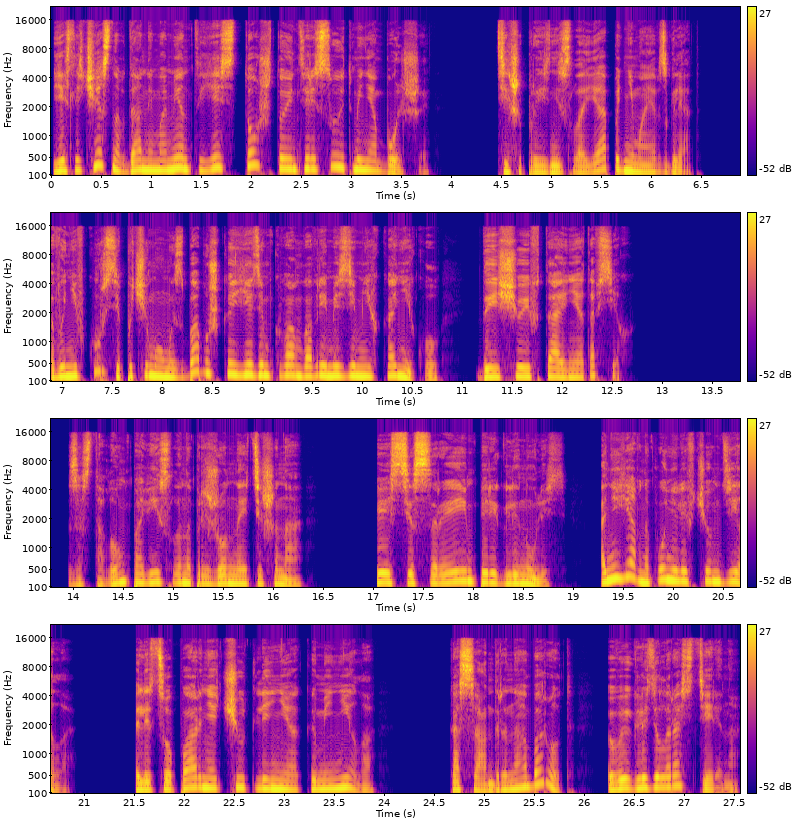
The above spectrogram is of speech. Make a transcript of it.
Если честно, в данный момент есть то, что интересует меня больше, тише произнесла я, поднимая взгляд. Вы не в курсе, почему мы с бабушкой едем к вам во время зимних каникул, да еще и в тайне ото всех? За столом повисла напряженная тишина. Кэсси с Рэем переглянулись. Они явно поняли, в чем дело. Лицо парня чуть ли не окаменело. Кассандра, наоборот, выглядела растерянно.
